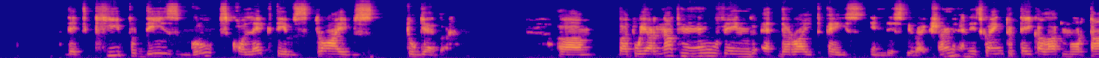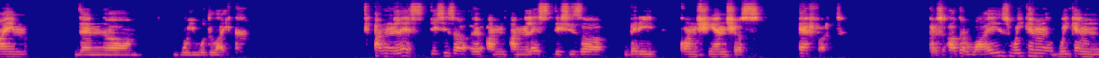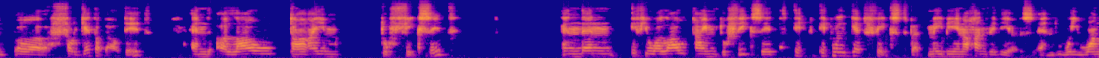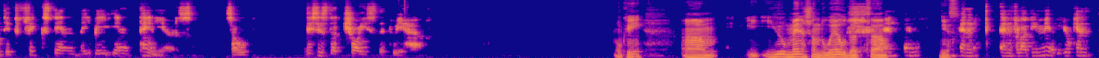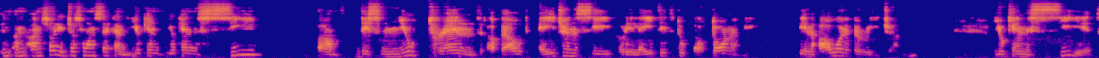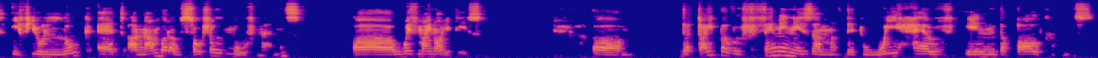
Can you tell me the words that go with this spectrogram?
that keep these groups, collectives, tribes together. Um, but we are not moving at the right pace in this direction, and it's going to take a lot more time than um, we would like. Unless this is a uh, un, unless this is a very conscientious effort, because otherwise we can we can uh, forget about it and allow time to fix it, and then if you allow time to fix it, it, it will get fixed, but maybe in a hundred years. And we want it fixed in maybe in 10 years. So this is the choice that we have. Okay. Um, you mentioned well that. Um, and, and, yes. And, and Vladimir, you can. I'm, I'm sorry, just one second. You can you can see um, this new trend about agency related to autonomy in our region, you can see it if you look at a number of social movements uh, with minorities. Um, the type of feminism that we have in the Balkans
